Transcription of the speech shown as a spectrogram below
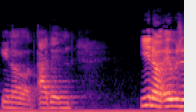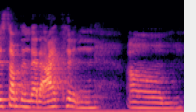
You know, I didn't, you know, it was just something that I couldn't, um,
